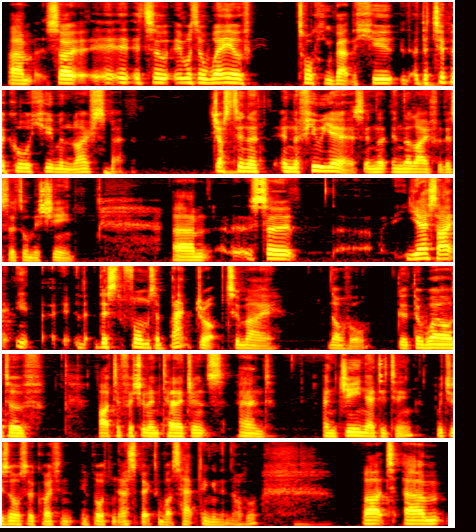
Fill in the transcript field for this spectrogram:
Um, so it, it's a it was a way of talking about the hu- the typical human lifespan, just in a in the few years in the in the life of this little machine. Um, so yes, I this forms a backdrop to my novel, the, the world of artificial intelligence and and gene editing, which is also quite an important aspect of what's happening in the novel. But um,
